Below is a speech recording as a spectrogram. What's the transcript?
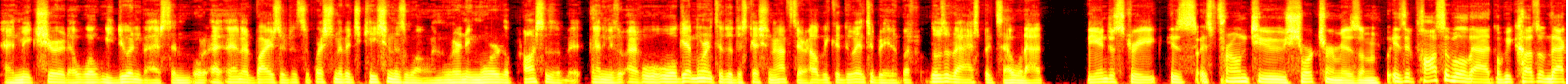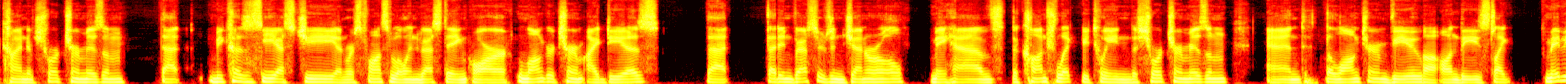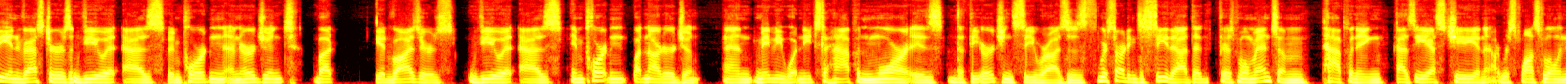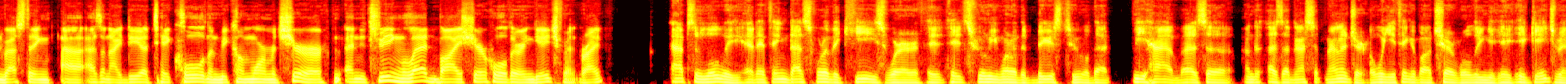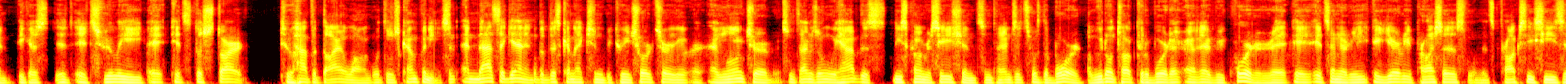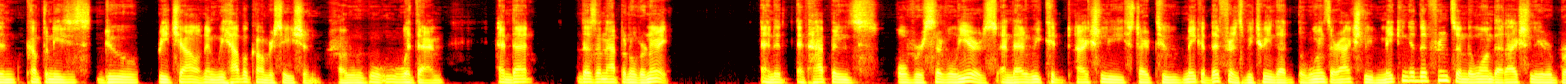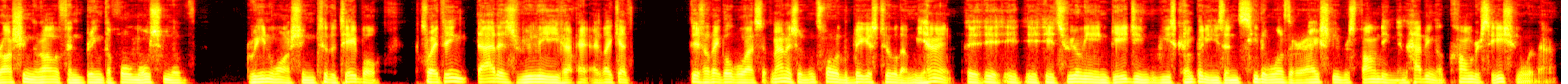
and make sure that what we do invest in or an it's a question of education as well and learning more of the process of it. Anyways, we'll, we'll get more into the discussion after how we could do integrated, but those are the aspects I would add the industry is is prone to short-termism. Is it possible that because of that kind of short-termism, that because ESG and responsible investing are longer-term ideas, that that investors in general may have the conflict between the short-termism and the long term view uh, on these. Like maybe investors view it as important and urgent, but the advisors view it as important but not urgent. And maybe what needs to happen more is that the urgency rises. We're starting to see that, that there's momentum happening as ESG and responsible investing uh, as an idea take hold and become more mature. And it's being led by shareholder engagement, right? Absolutely. And I think that's one of the keys where it, it's really one of the biggest tools that we have as a as an asset manager when you think about shareholder engagement because it, it's really it, it's the start to have a dialogue with those companies and that's again the disconnection between short term and long term sometimes when we have this these conversations sometimes it's with the board. We don't talk to the board every quarter. It, it's an, a yearly process. When it's proxy season companies do reach out and we have a conversation uh, with them and that doesn't happen overnight and it, it happens over several years and then we could actually start to make a difference between that the ones that are actually making a difference and the one that actually are brushing it off and bring the whole notion of greenwashing to the table so i think that is really I like at Desjardins Global Asset Management, it's one of the biggest tool that we have. It, it, it, it's really engaging these companies and see the ones that are actually responding and having a conversation with them.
